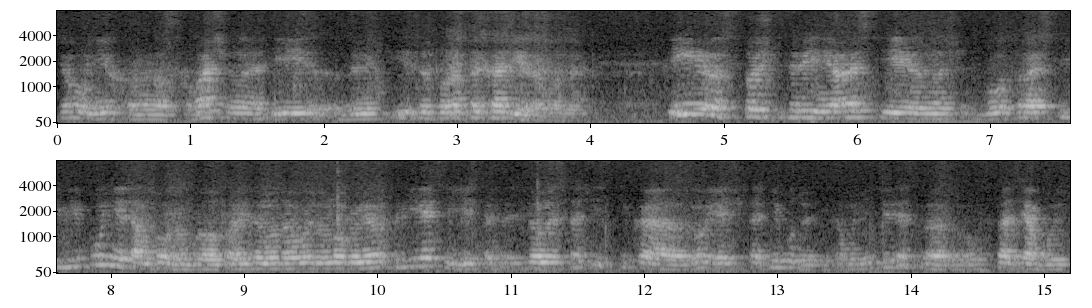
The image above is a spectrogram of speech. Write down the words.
все у них э, схвачено и, и запротоколировано. И с точки зрения России, значит, год России в Японии, там тоже было проведено довольно много мероприятий, есть определенная статистика, но я читать не буду, это никому не интересно. Статья будет,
